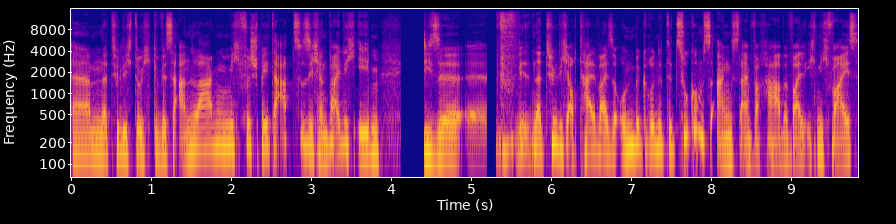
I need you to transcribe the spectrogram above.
ähm, natürlich durch gewisse Anlagen mich für später abzusichern, weil ich eben diese äh, natürlich auch teilweise unbegründete Zukunftsangst einfach habe, weil ich nicht weiß,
